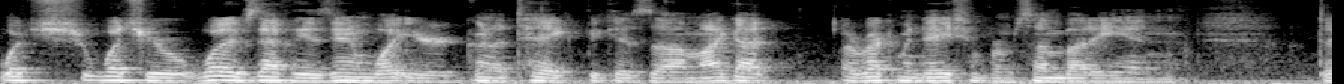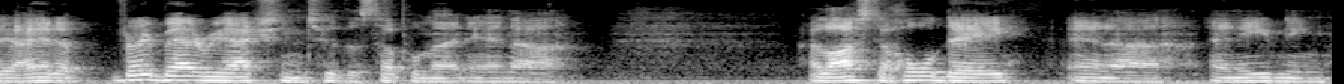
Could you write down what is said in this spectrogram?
which what your what exactly is in what you're going to take because um, I got a recommendation from somebody and they, I had a very bad reaction to the supplement and uh, I lost a whole day and uh, an evening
